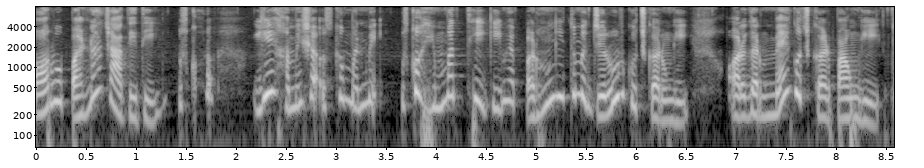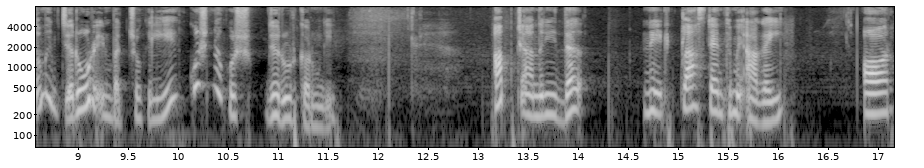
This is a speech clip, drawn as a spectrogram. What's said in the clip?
और वो पढ़ना चाहती थी, उसको ये हमेशा उसको मन में, उसको हिम्मत थी कि मैं पढ़ूँगी तो मैं ज़रूर कुछ करूँगी और अगर मैं कुछ कर पाऊँगी तो मैं ज़रूर इन बच्चों के लिए कुछ ना कुछ ज़रूर करूँगी। अब चांदनी द ने क्लास टेंथ में आ गई और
